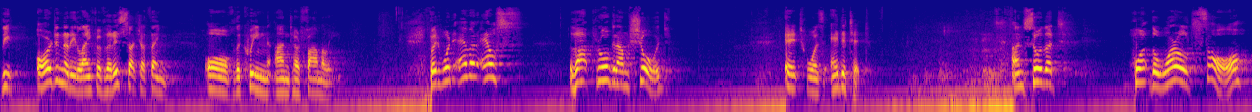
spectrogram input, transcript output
the ordinary life, if there is such a thing, of the Queen and her family. But whatever else that program showed, it was edited. And so that what the world saw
